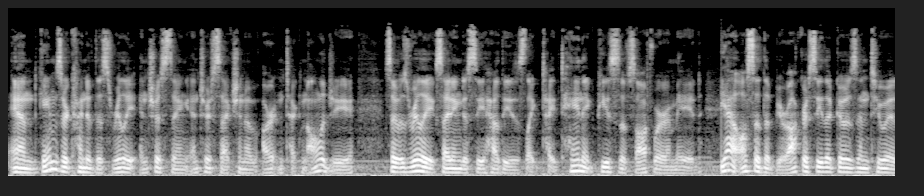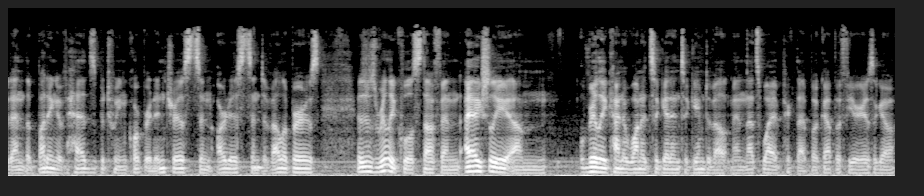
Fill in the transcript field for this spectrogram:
And games are kind of this really interesting intersection of art and technology so it was really exciting to see how these like titanic pieces of software are made. Yeah, also the bureaucracy that goes into it and the butting of heads between corporate interests and artists and developers. It was just really cool stuff and I actually um, really kind of wanted to get into game development. That's why I picked that book up a few years ago.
